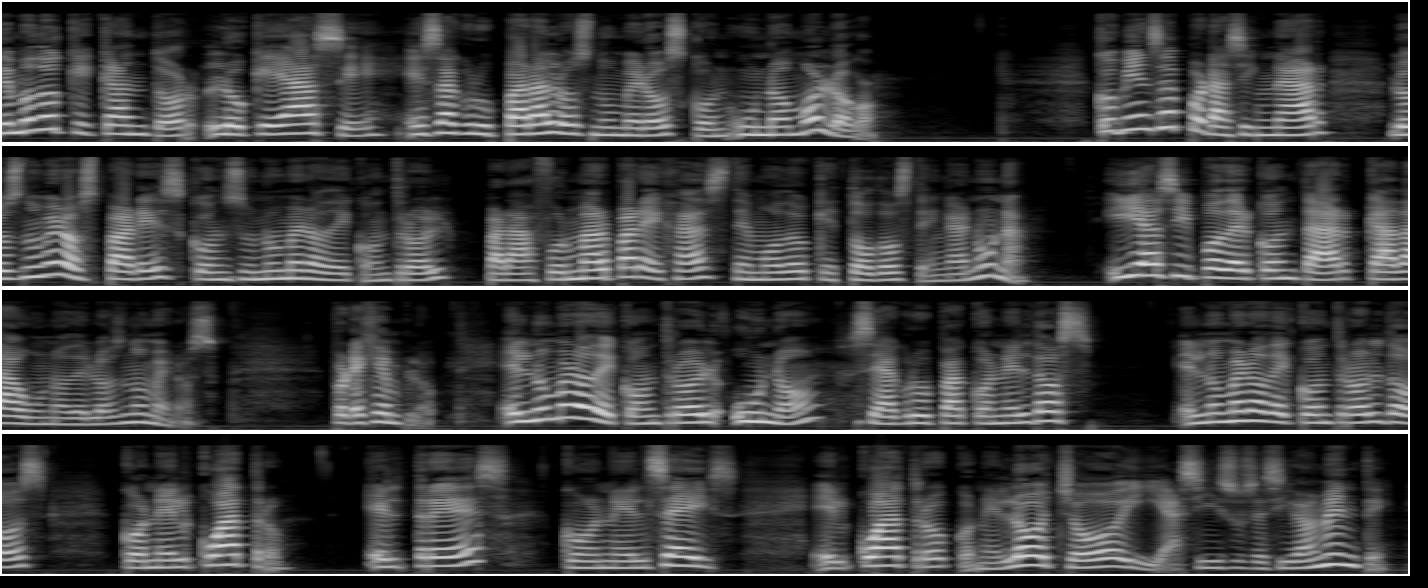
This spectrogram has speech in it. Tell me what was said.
De modo que Cantor lo que hace es agrupar a los números con un homólogo. Comienza por asignar los números pares con su número de control para formar parejas de modo que todos tengan una, y así poder contar cada uno de los números. Por ejemplo, el número de control 1 se agrupa con el 2, el número de control 2 con el 4, el 3 con el 6, el 4 con el 8 y así sucesivamente.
